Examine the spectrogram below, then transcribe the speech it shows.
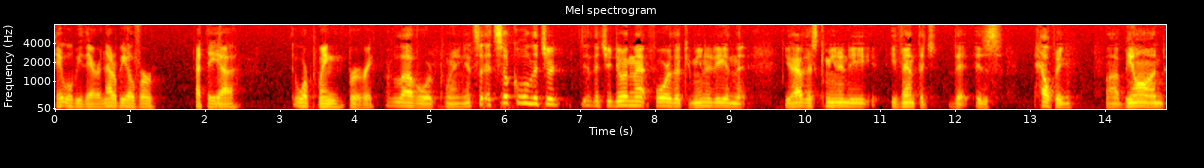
it will be there, and that'll be over at the uh, Warped Wing Brewery. I love Warped Wing. It's it's so cool that you're that you're doing that for the community and that you have this community event that that is helping uh, beyond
